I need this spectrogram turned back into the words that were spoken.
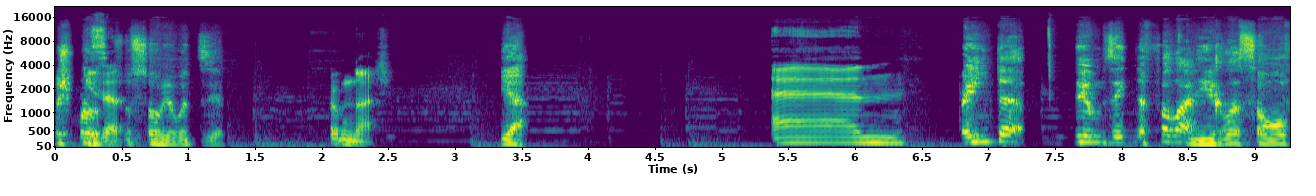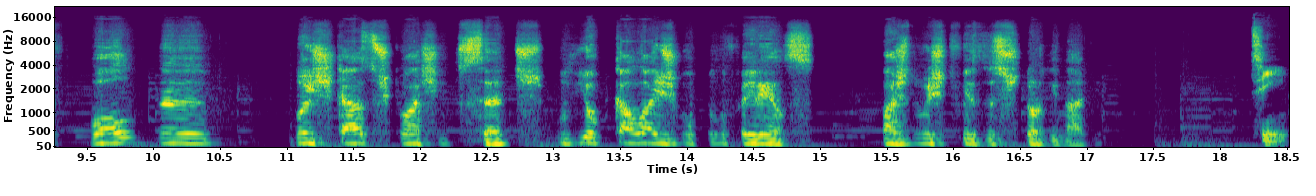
Mas pronto, Exato. sou eu a dizer. Pormenores. Yeah. Um... Ainda podemos ainda falar em relação ao futebol de dois casos que eu acho interessantes. O Diogo Calai jogou pelo Feirense, faz duas defesas extraordinárias. Sim.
